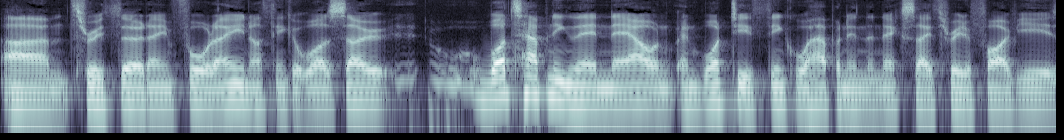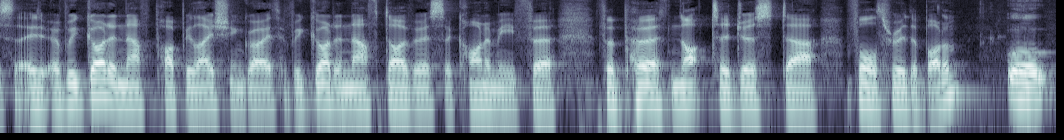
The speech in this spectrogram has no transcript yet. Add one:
um, through 13, 14, I think it was. So what's happening there now and, and what do you think will happen in the next, say, three to five years? Have we got enough population growth? Have we got enough diverse economy for, for Perth not to just uh, fall through the bottom? Well,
